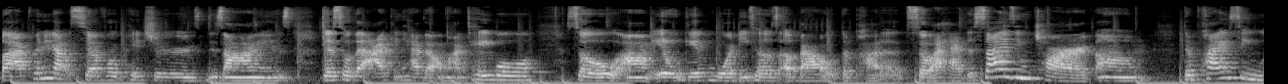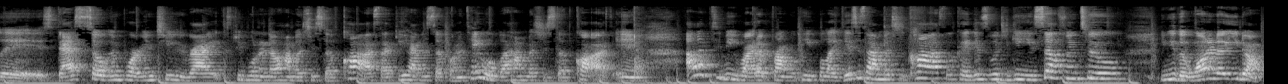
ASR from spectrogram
but I printed out several pictures, designs, just so that I can have that on my table. So um, it'll give more details about the product. So I had the sizing chart, um, the pricing list, that's so important too, right? Because people want to know how much this stuff costs. Like you have the stuff on the table, but how much this stuff costs. And I like to be right up front with people. Like this is how much it costs. Okay, this is what you get yourself into. You either want it or you don't,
